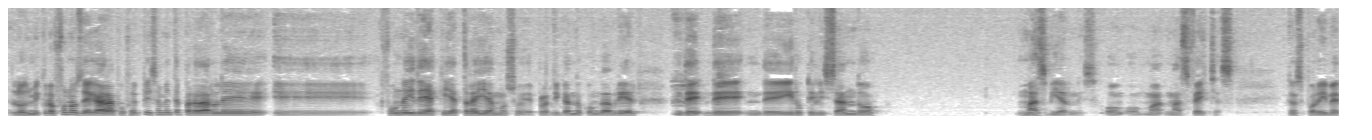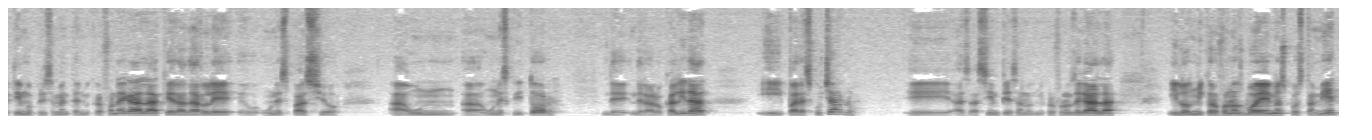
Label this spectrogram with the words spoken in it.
los micrófonos de Gara, pues fue precisamente para darle, eh, fue una idea que ya traíamos, eh, platicando con Gabriel, de, de, de, ir utilizando más viernes o, más, fechas. Entonces por ahí metimos precisamente el micrófono de Gala, que era darle un espacio a un, a un escritor de, la localidad y para escucharlo. así empiezan los micrófonos de Gala y los micrófonos bohemios, pues también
